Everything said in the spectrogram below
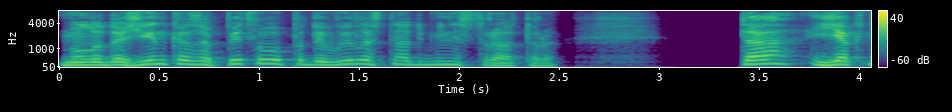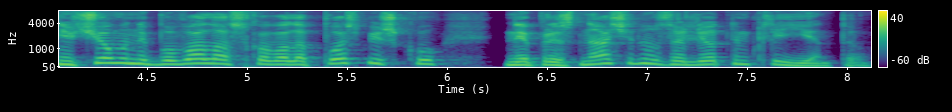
Молода жінка запитливо подивилась на адміністратора та, як ні в чому не бувало, сховала посмішку, не призначену зальотним клієнтом.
